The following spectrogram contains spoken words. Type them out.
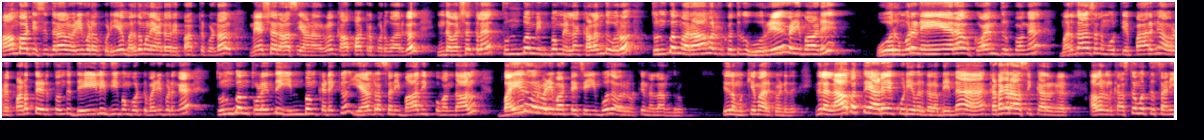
பாம்பாட்டி சித்தரால் வழிபடக்கூடிய மருதமலை ஆண்டவரை பார்த்து கொண்டால் மேஷ ராசியானவர்கள் காப்பாற்றப்படுவார்கள். இந்த வருஷத்தில் துன்பம் இன்பம் எல்லாம் கலந்து வரும். துன்பம் வராமல் இருக்கிறதுக்கு ஒரே வழிபாடு ஒரு முறை நேராக கோயம்புத்தூர் போங்க. மருதாசன மூர்த்தியை பாருங்கள் அவருடைய படத்தை எடுத்து வந்து டெய்லி தீபம் போட்டு வழிபடுங்க. துன்பம் தொலைந்து இன்பம் கிடைக்கும். ஏழரை சனி பாதிப்பு வந்தாலும் பைரவர் வழிபாட்டை செய்யும்போது அவர்களுக்கு நல்லா இருந்துடும் இதில் முக்கியமாக இருக்க வேண்டியது. இதில் லாபத்தை அடையக்கூடியவர்கள் அப்படின்னா கடகராசிக்காரர்கள் அவர்கள் அஷ்டமத்து சனி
